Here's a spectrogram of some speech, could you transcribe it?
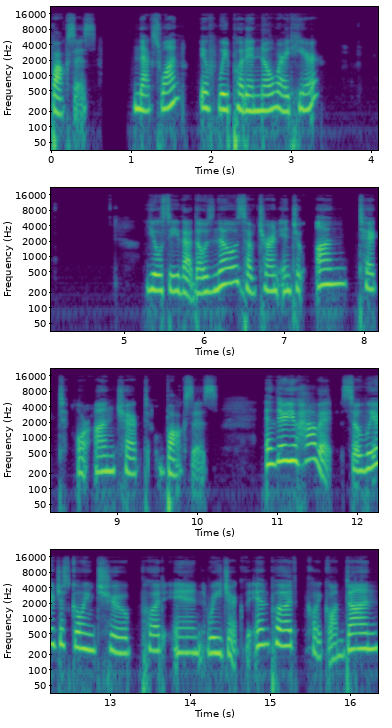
boxes. Next one, if we put in no right here, you'll see that those no's have turned into unticked or unchecked boxes. And there you have it. So we're just going to put in reject the input, click on done.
